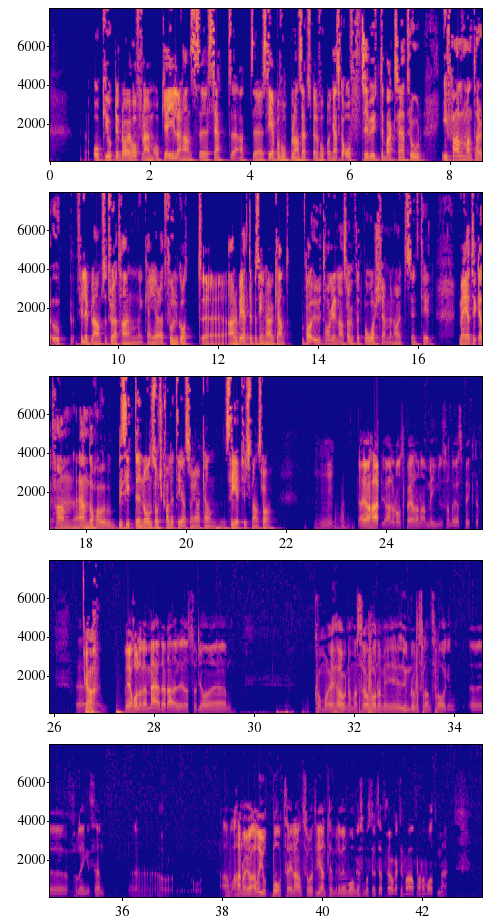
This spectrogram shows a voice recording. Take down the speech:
och gjort det bra i Hoffenheim och jag gillar hans eh, sätt att eh, se på fotboll, hans sätt att spela fotboll. Ganska offensiv ytterback som jag tror, ifall man tar upp Filip Lahm så tror jag att han kan göra ett fullgott eh, arbete på sin högkant. Var uttagen i landslaget för ett par år sedan men har inte synts till. Men jag tycker att han ändå besitter någon sorts kvalitet som jag kan se i ett tyskt landslag. Mm. Ja, jag hade ju alla de spelarna minus Andreas då. Eh, Ja. Men jag håller väl med dig där, alltså jag kommer ihåg när man såg honom i ungdomslandslagen eh, för länge sedan. Eh, han, han har ju aldrig gjort bort sig i landslaget egentligen, men det är väl många som har ställt sig frågan till varför han har varit med.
